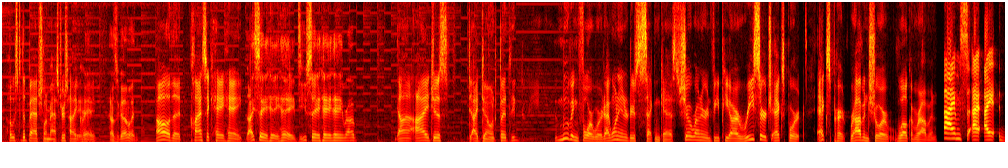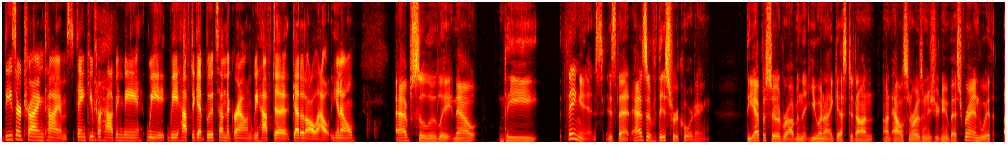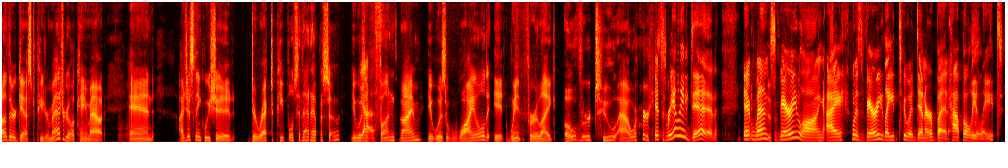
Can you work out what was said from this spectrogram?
host of the Bachelor Masters. Hi, Craig. How's it going? Oh, the classic hey, hey. I say hey, hey. Do you say hey, hey, Rob? Uh, I just, I don't. But moving forward, I want to introduce the second guest, showrunner and VPR research export expert Robin Shore. Welcome, Robin. I'm I these are trying times. Thank you for having me. We we have to get boots on the ground. We have to get it all out, you know. Absolutely. Now, the thing is, is that as of this recording, the episode, Robin, that you and I guested on on Alison Rosen is your new best friend with other guest Peter Madrigal came out, and I just think we should direct people to that episode. It was a fun time. It was wild. It went for like over two hours. It really did. It went Yes. very long. I was very late to a dinner, but happily late.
